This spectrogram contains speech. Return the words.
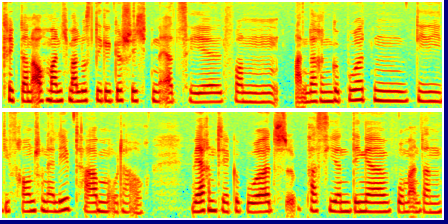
kriegt dann auch manchmal lustige Geschichten erzählt von anderen Geburten, die die Frauen schon erlebt haben oder auch während der Geburt passieren Dinge, wo man dann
